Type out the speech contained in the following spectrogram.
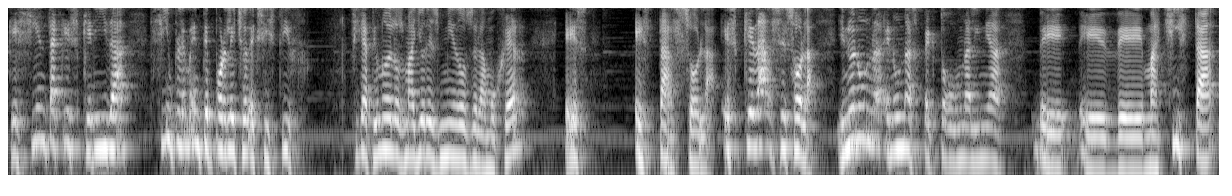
que sienta que es querida simplemente por el hecho de existir. Fíjate, uno de los mayores miedos de la mujer es estar sola, es quedarse sola. Y no en, en un aspecto, una línea de, de, machista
